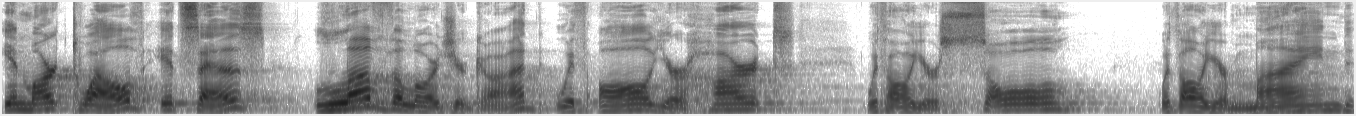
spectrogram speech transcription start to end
In Mark 12, it says, Love the Lord your God with all your heart, with all your soul, with all your mind,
